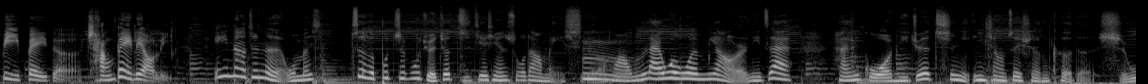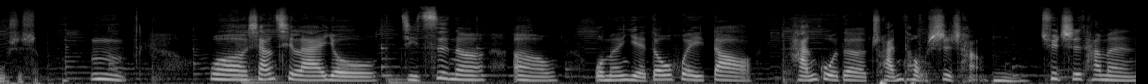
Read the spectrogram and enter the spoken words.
必备的常备料理。诶，那真的，我们这个不知不觉就直接先说到美食的话，嗯、我们来问问妙儿，你在韩国，你觉得吃你印象最深刻的食物是什么？嗯。我想起来有几次呢，呃，我们也都会到韩国的传统市场，嗯，去吃他们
